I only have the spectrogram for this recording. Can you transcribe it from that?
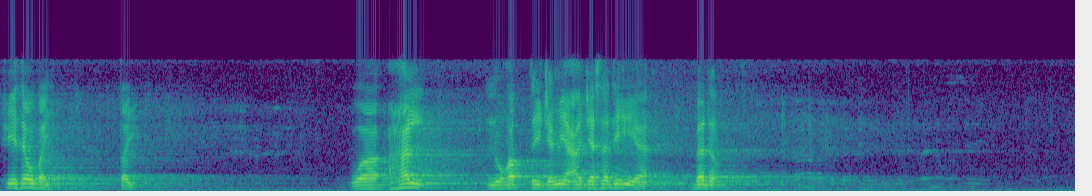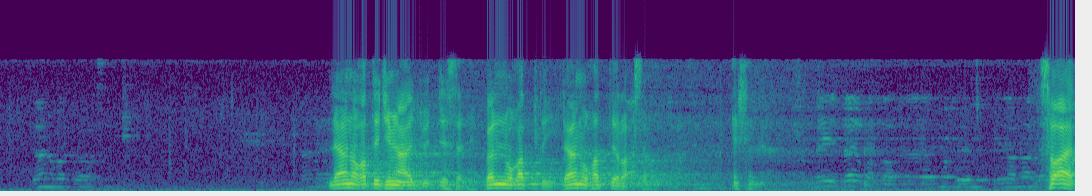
في ثوبين. طيب. وهل نغطي جميع جسده يا بدر؟ لا نغطي جميع جسده بل نغطي لا نغطي رأسه. إيش؟ سؤال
